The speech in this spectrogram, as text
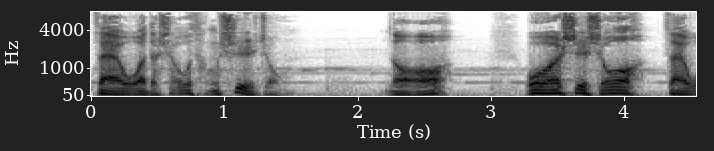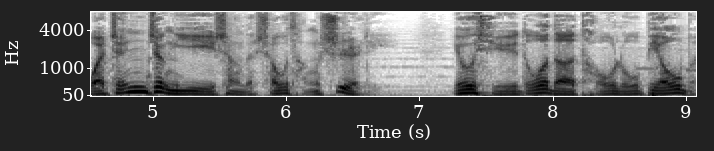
在我的收藏室中。喏，我是说，在我真正意义上的收藏室里，有许多的头颅标本，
